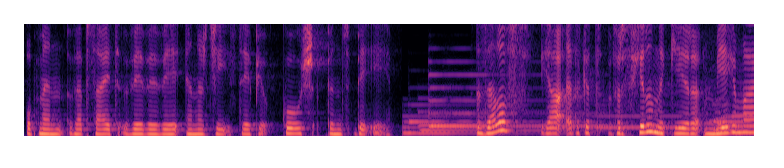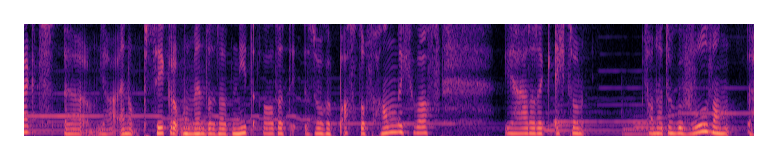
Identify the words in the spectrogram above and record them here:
op mijn website www.energy-coach.be. Zelf ja, heb ik het verschillende keren meegemaakt. Uh, ja, en op, zeker op momenten dat het niet altijd zo gepast of handig was. Ja, dat ik echt zo'n vanuit een gevoel van uh,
